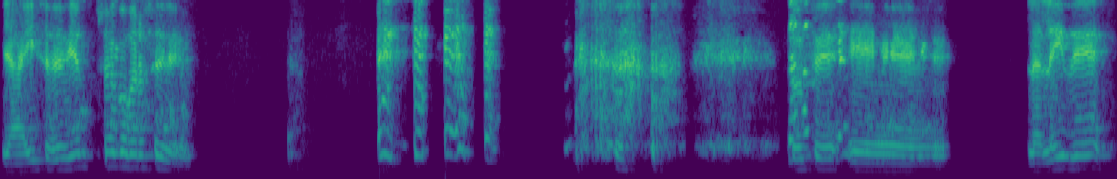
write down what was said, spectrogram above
Ya ahí se ve bien chueco, pero se ve bien. Entonces, eh, la ley de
